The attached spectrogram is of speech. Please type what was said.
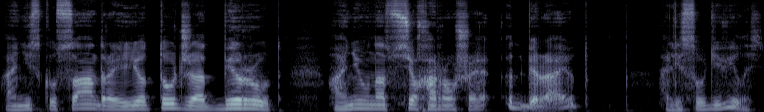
Они с Кусандрой ее тут же отберут. Они у нас все хорошее отбирают. Алиса удивилась.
